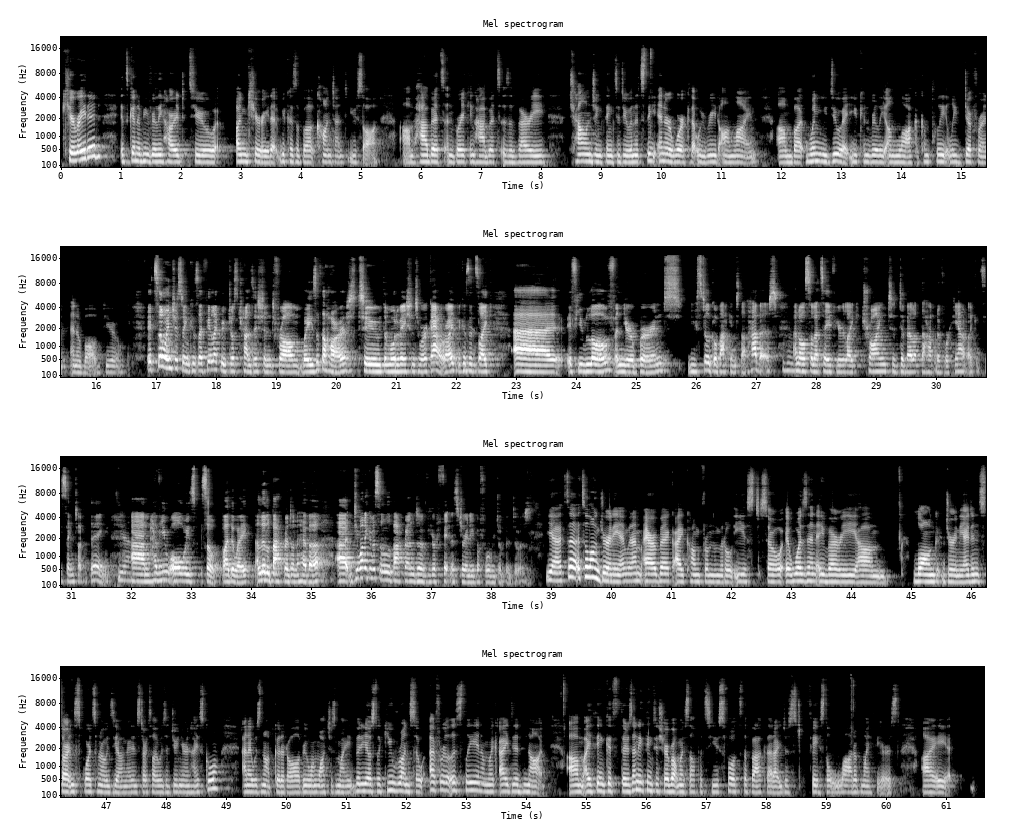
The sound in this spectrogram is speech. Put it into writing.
curated, it's going to be really hard to uncurate it because of the content you saw. Um, habits and breaking habits is a very challenging thing to do, and it's the inner work that we read online. Um, but when you do it, you can really unlock a completely different and evolved you. It's so interesting because I feel like we've just transitioned from ways of the heart to the motivation to work out, right? Because it's like uh, if you love and you're burned, you still go back into that habit. Mhm. And also, let's say if you're like trying to develop the habit of working out, like it's the same type of thing. Yeah. Um, have you always? So, by the way, a little background on Heba. Uh, do you want to give us a little background of your fitness journey before we jump into it? Yeah, it's a it's a long journey. I mean, I'm Arabic. I come from the Middle East, so it wasn't a very um, long journey. I didn't start in sports when I was young. I didn't start till I was a junior in high school, and I was not good at all. Everyone watches my videos like you run so effortlessly, and I'm like, I did not. Um, I think if there's anything to share about myself that's useful, it's the fact that I just faced a lot of my fears. I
